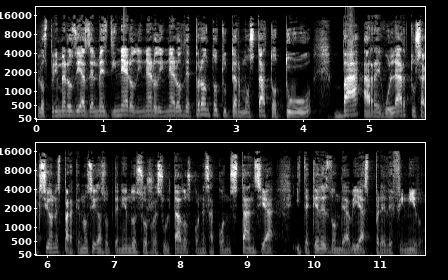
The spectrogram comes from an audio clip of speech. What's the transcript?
los primeros días del mes dinero, dinero, dinero, de pronto tu termostato, tú, va a regular tus acciones para que no sigas obteniendo esos resultados con esa constancia y te quedes donde habías predefinido.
